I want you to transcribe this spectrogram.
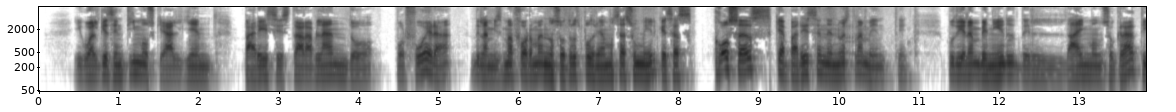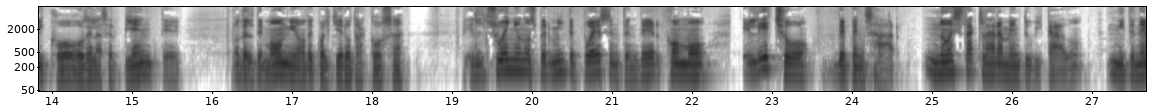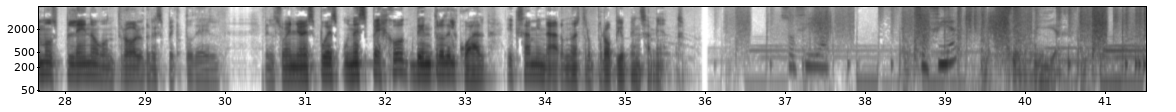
Igual que sentimos que alguien parece estar hablando por fuera, de la misma forma nosotros podríamos asumir que esas cosas que aparecen en nuestra mente pudieran venir del daimon socrático o de la serpiente o del demonio o de cualquier otra cosa. El sueño nos permite pues entender cómo el hecho de pensar no está claramente ubicado, ni tenemos pleno control respecto de él. El sueño es pues un espejo dentro del cual examinar nuestro propio pensamiento. Sofía. Sofía. Sofía.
